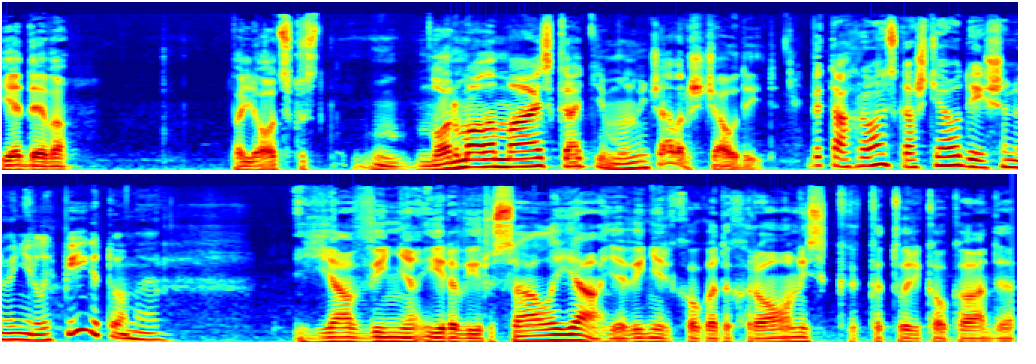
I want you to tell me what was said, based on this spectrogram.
iedeva paļotiskus normālam mājas kaķim, un viņš jau var šķaudīt. Bet tā hroniskā šķaudīšana, viņa ir lipīga tomēr. Ja viņa ir virusāla, jā, ja viņa ir kaut kāda kroniska, ka tur ir kaut kāda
